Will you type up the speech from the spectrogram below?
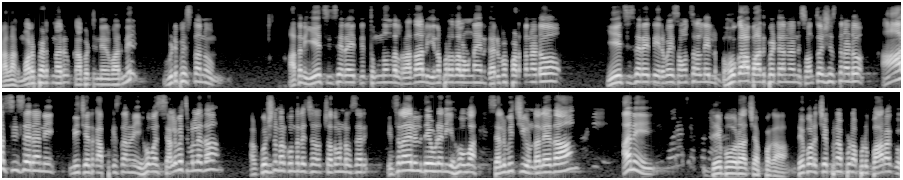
వాళ్ళు నాకు మొర పెడుతున్నారు కాబట్టి నేను వారిని విడిపిస్తాను. అతను ఏ సిసేర అయితే తొమ్మిది వందల రథాలు ఇనప రథాలు ఉన్నాయని గర్వపడుతున్నాడో ఏ సిసేర అయితే ఇరవై సంవత్సరాలు నేను బహుగా బాధ పెట్టానని సంతోషిస్తున్నాడో ఆ సిసేరాన్ని నీ చేతకు అప్పగిస్తానని యెహోవా సెలవిచ్చలేదా ఆ క్వశ్చన్ మార్క్ ఉందలే చదవండి ఒకసారి. ఇస్రాయేల్ దేవుడని యెహోవా సెలవిచ్చి ఉండలేదా? అని దేబోరా చెప్పగా. దేబోరా చెప్పినప్పుడు అప్పుడు బారాకు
